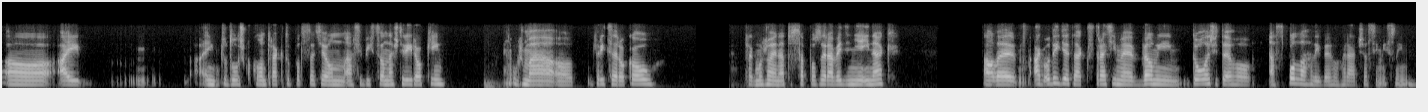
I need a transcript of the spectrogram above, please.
Uh, aj aj tú dĺžku kontraktu v podstate on asi by chcel na 4 roky. Už má 30 rokov, tak možno aj na to sa pozera vedenie inak. Ale ak odíde, tak stratíme veľmi dôležitého a spolahlivého hráča, si myslím.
